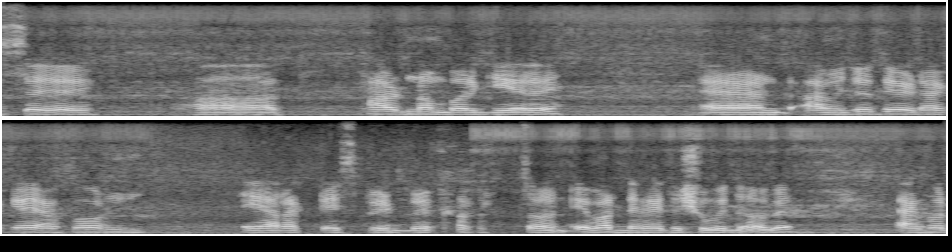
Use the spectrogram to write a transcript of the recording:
আছে থার্ড নাম্বার গিয়ারে। অ্যান্ড আমি যদি এটাকে এখন এই আর একটা স্পিড ব্রেকার, চলেন, এবার দেখাইতে সুবিধা হবে। এখন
